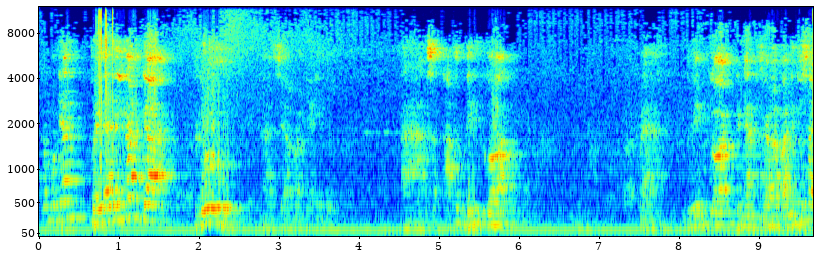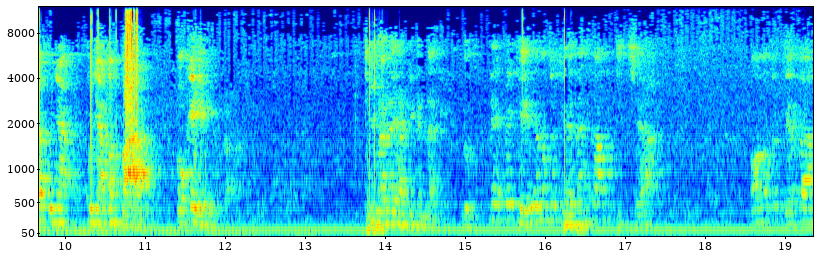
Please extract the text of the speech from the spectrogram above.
Kemudian bayar iuran nggak? Belum. Nah, jawabannya itu. Nah, aku dingkon. Dingkon dengan jawaban itu saya punya punya tempat. Oke. Gimana yang dikendaki? Loh, nek PGRI ono kegiatan itu aku dijak. Ono kegiatan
